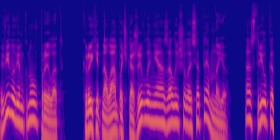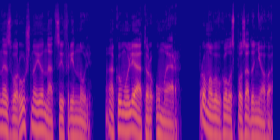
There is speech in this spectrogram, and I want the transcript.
Він увімкнув прилад. Крихітна лампочка живлення залишилася темною, а стрілка незворушною на цифрі нуль. Акумулятор умер, промовив голос позаду нього.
